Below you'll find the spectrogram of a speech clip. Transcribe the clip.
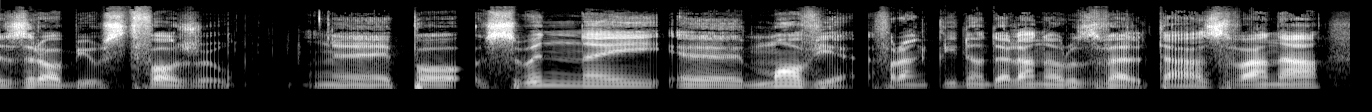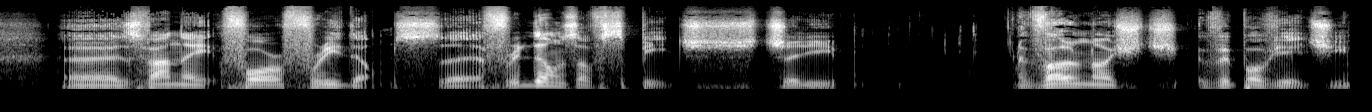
zrobił, stworzył e, po słynnej mowie Franklina Delano Roosevelta zwana, zwanej Four Freedoms. Freedoms of Speech, czyli wolność wypowiedzi,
